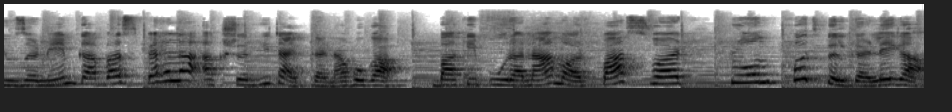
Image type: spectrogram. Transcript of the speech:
यूज़र नेम का बस पहला अक्षर ही टाइप करना होगा। बाकी पूरा नाम और पासवर्ड क्रोम खुद फिल कर लेगा।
